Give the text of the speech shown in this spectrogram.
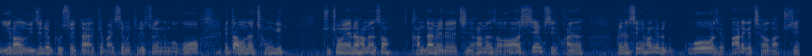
이런 의지를 볼 수 있다. 이렇게 말씀을 드릴 수 있는 거고 일단 오늘 정기 주총회를 하면서 간담회를 진행하면서 CMC 관련 관련 승인 확률이 높고 이제 빠르게 제어가 추진.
